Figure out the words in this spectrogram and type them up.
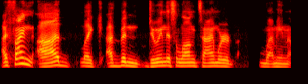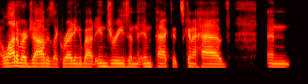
I find odd. Like I've been doing this a long time where I mean, a lot of our job is like writing about injuries and the impact it's going to have. And,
